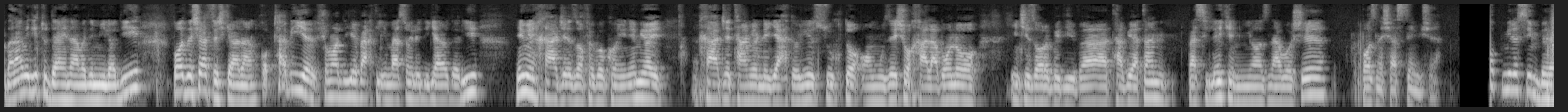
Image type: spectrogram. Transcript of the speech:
برای همین تو دهه 90 میلادی بازنشستش کردن. خب طبیعیه. شما دیگه وقتی این وسایل دیگر رو داری نمیای خرج اضافه بکنی نمیای خرج تعمیر نگهداری و سوخت و آموزش و خلبان و این چیزها رو بدی و طبیعتا وسیله که نیاز نباشه بازنشسته میشه. خب می‌رسیم به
